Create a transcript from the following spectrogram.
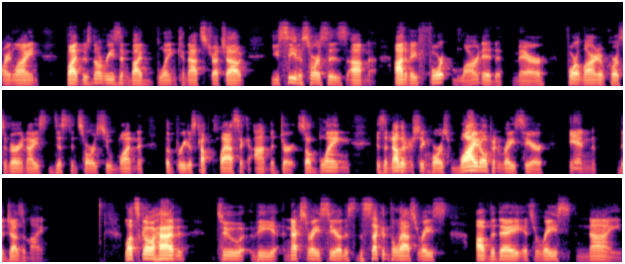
morning line. But there's no reason why Bling cannot stretch out. You see this horse is um, out of a Fort Larned mare. Fort Larned, of course, a very nice distance horse who won the Breeders' Cup Classic on the dirt. So Bling is another interesting horse. Wide open race here in the Jessamine. Let's go ahead to the next race here. This is the second to last race of the day. It's race nine.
